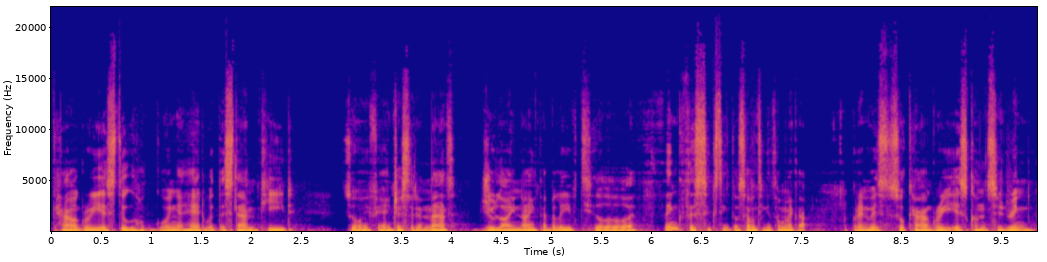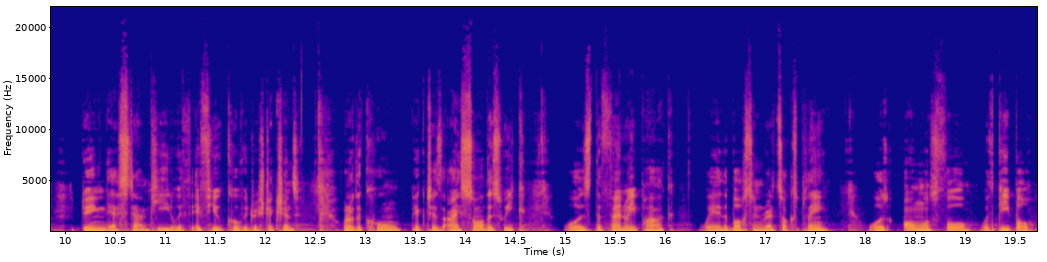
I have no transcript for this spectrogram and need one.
Calgary is still going ahead with the Stampede. So if you're interested in that, July 9th, I believe, till I think the 16th or 17th, something like that. But anyways, so Calgary is considering doing their Stampede with a few COVID restrictions. One of the cool pictures I saw this week was the Fenway Park where the Boston Red Sox play was almost full with people.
